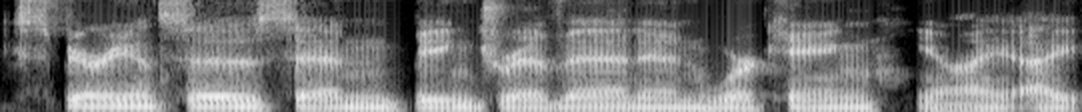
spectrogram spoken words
experiences and being driven and working, you know, I, I,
